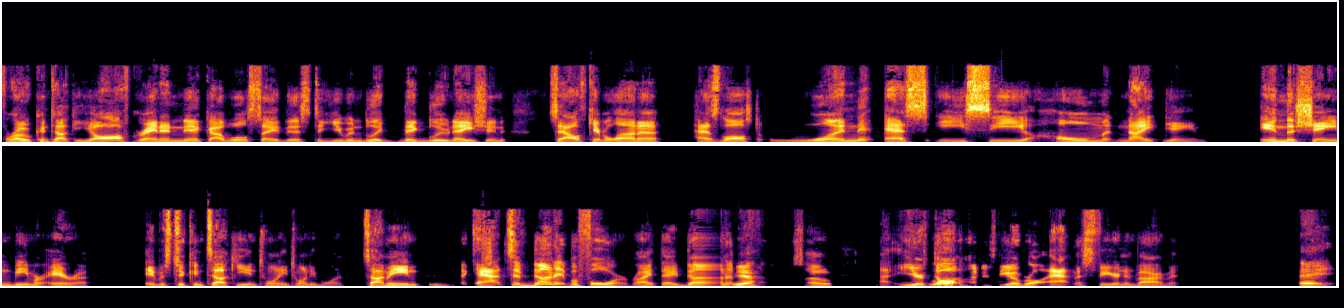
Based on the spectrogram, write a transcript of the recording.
throw Kentucky off? Granted, Nick, I will say this to you and Big Blue Nation: South Carolina has lost one SEC home night game in the Shane Beamer era. It was to Kentucky in 2021. So I mean, hmm. the Cats have done it before, right? They've done it. Yeah. Before. So uh, your thoughts well, on the overall atmosphere and environment? Hey,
